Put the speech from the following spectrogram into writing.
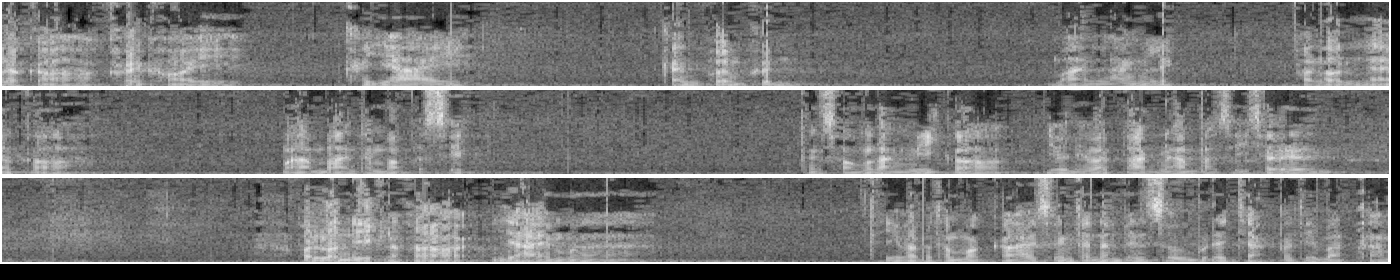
แล้วก็ค่อยๆขยายกันเพิ่มขึ้น บ้านหลังเล็ก พอล้นแล้วก็มาบ้านธรรมประสิทธิ์ ทั้งสองหลังนี้ก็อยู่ในวัดปากน้ำภาษีเจริญ พอล้นอีกแล้วก็ย้ายมาที่วัดพระธรรมกาย ซึ่งตอนนั้นเป็นศูนย์พุทธจักรปฏิบัติธรรม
